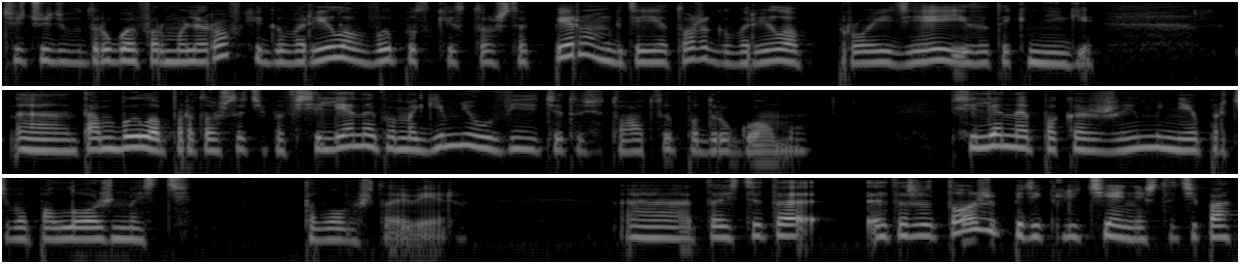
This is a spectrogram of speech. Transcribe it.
чуть-чуть в другой формулировке говорила в выпуске 161, где я тоже говорила про идеи из этой книги. Э, там было про то, что типа «Вселенная, помоги мне увидеть эту ситуацию по-другому». «Вселенная, покажи мне противоположность того, во что я верю». Э, то есть это это же тоже переключение, что типа,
